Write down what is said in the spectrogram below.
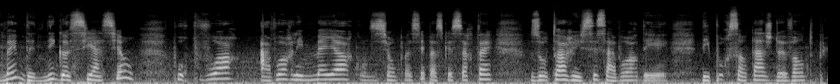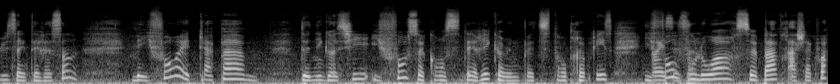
même de négociation pour pouvoir avoir les meilleures conditions possibles parce que certains auteurs réussissent à avoir des, des pourcentages de vente plus intéressants. Mais il faut être capable de négocier, il faut se considérer comme une petite entreprise, il faut ça. vouloir se battre à chaque fois,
